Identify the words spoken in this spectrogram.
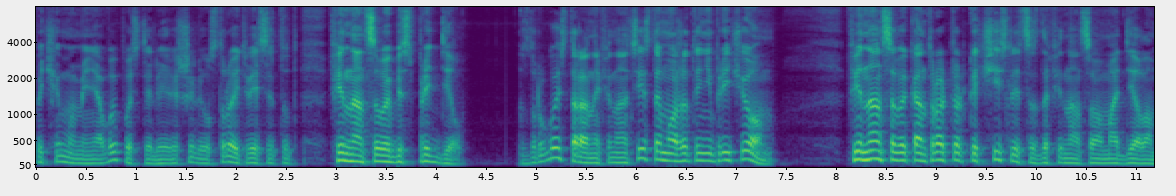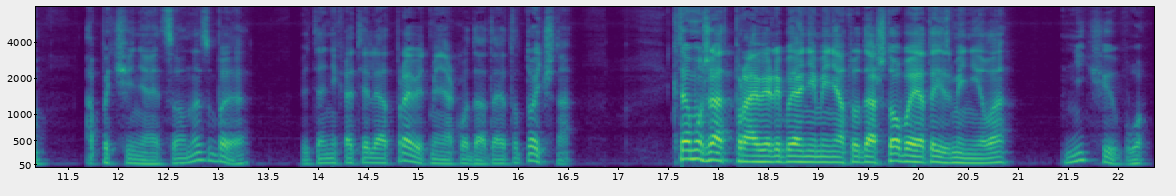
Почему меня выпустили и решили устроить весь этот финансовый беспредел? С другой стороны, финансисты, может, и ни при чем. Финансовый контроль только числится за финансовым отделом, а подчиняется он СБ. Ведь они хотели отправить меня куда-то, это точно. К тому же отправили бы они меня туда, что бы это изменило? Ничего.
